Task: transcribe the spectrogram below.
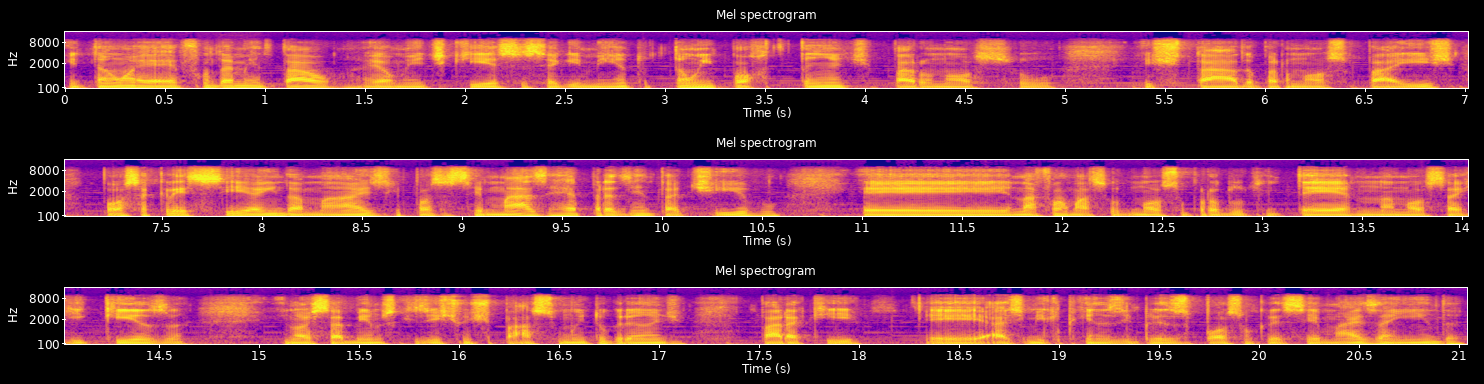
Então é fundamental realmente que esse segmento tão importante para o nosso estado, para o nosso país, possa crescer ainda mais e possa ser mais representativo é, na formação do nosso produto interno, na nossa riqueza. E nós sabemos que existe um espaço muito grande para que é, as micro e pequenas empresas possam crescer mais ainda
